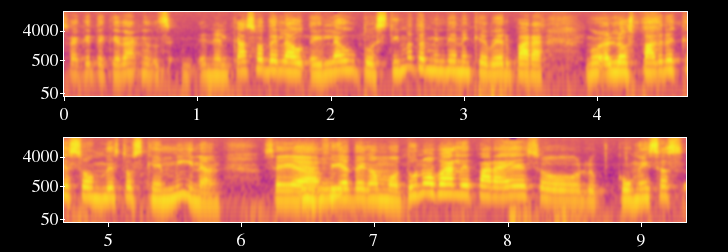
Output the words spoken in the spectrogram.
O sea, que te quedan. En el caso de la, el autoestima también tiene que ver para los padres que son de estos que minan. O sea, fíjate como tú no vales para eso, con esas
